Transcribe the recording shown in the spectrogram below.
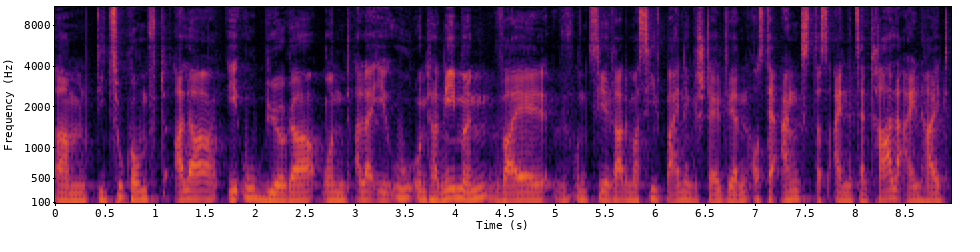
ähm, die Zukunft aller EU-Bürger und aller EU-Unternehmen, weil uns hier gerade massiv Beine gestellt werden, aus der Angst, dass eine zentrale Einheit,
